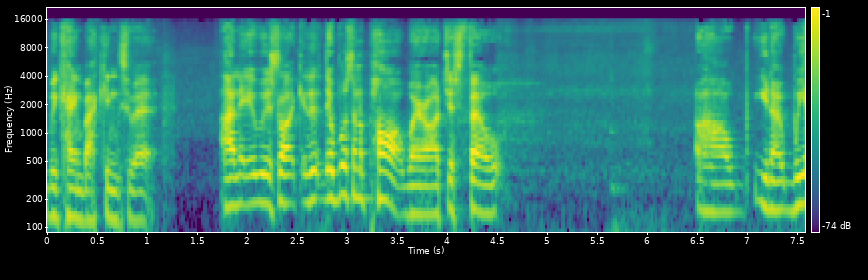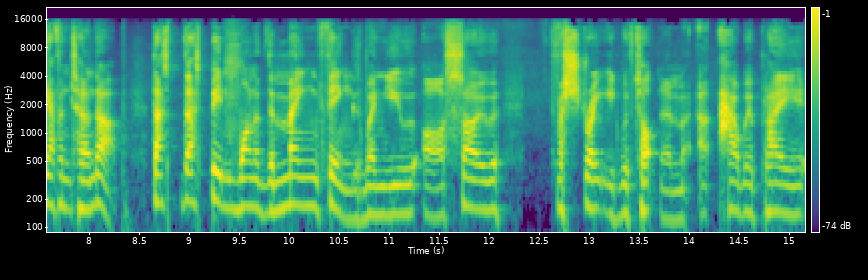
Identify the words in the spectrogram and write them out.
we came back into it, and it was like there wasn't a part where I just felt, oh, you know, we haven't turned up. That's that's been one of the main things when you are so frustrated with Tottenham, uh, how we're playing,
